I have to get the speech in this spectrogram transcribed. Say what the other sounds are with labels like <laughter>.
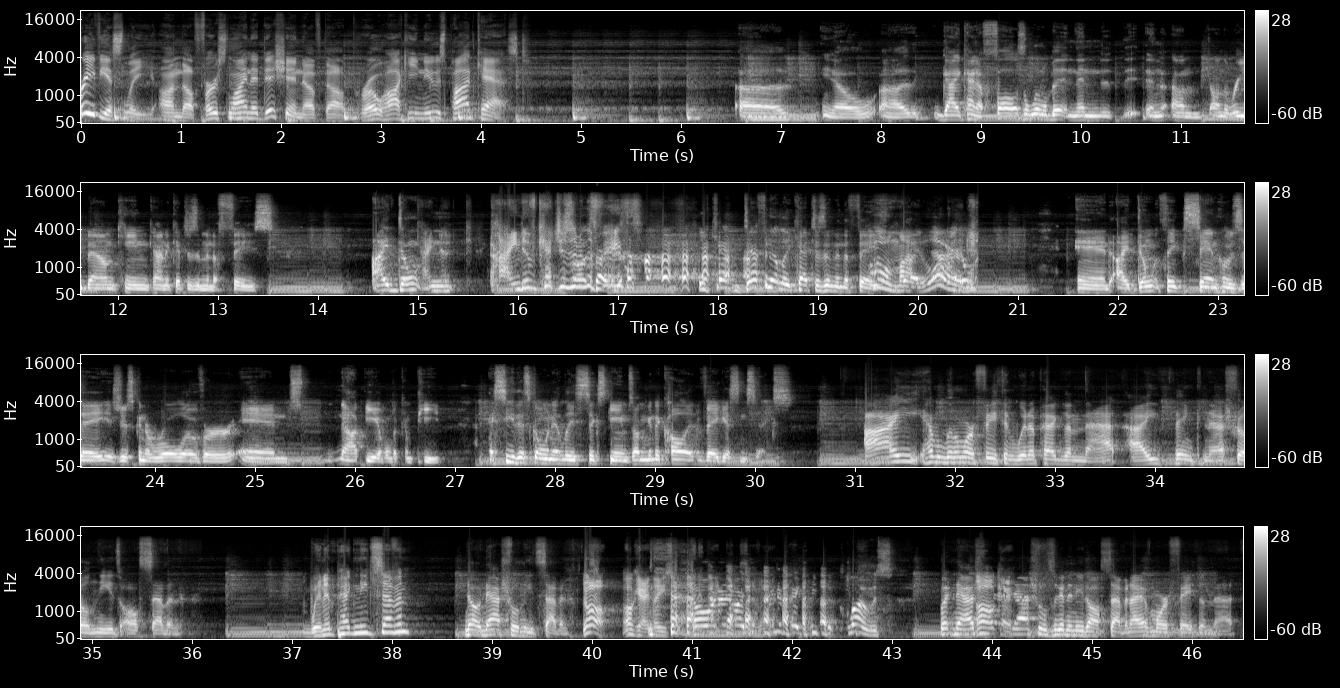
Previously on the first line edition of the Pro Hockey News Podcast. Uh, you know, uh, guy kind of falls a little bit, and then and on on the rebound, Kane kind of catches him in the face. I don't Kind of, kind of catches him in the Sorry. face. <laughs> he ca- definitely catches him in the face. Oh my but I lord! And I don't think San Jose is just going to roll over and not be able to compete. I see this going at least six games. I'm going to call it Vegas in six. I have a little more faith in Winnipeg than that. I think Nashville needs all seven. Winnipeg needs seven. No, Nashville needs seven. Oh, okay. I thought you said No, no, no. Winnipeg keeps it close, but Nashville, Oh, okay. Nashville's going to need all seven. I have more faith in that.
